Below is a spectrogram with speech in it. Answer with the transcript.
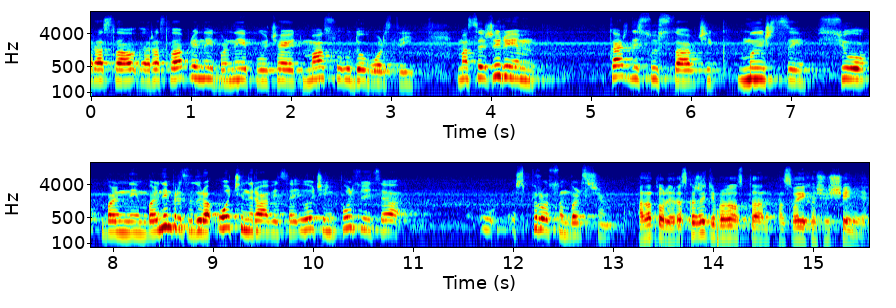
расслаб- расслабленный, больные получают массу удовольствий. Массажируем каждый суставчик, мышцы, все больным. Больным процедура очень нравится и очень пользуется спросом большим. Анатолий, расскажите, пожалуйста, о своих ощущениях.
